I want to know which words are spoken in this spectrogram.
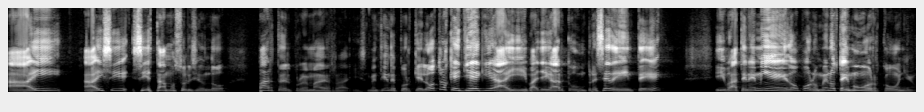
ahí, ahí sí, sí estamos solucionando parte del problema de raíz. ¿Me entiendes? Porque el otro que llegue ahí va a llegar con un precedente y va a tener miedo, por lo menos temor, coño,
